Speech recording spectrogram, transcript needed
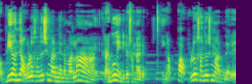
அப்படியே வந்து அவ்வளோ சந்தோஷமாக இருந்த மாதிரிலாம் ரகு என்கிட்ட சொன்னார். எங்கள் அப்பா அவ்வளோ சந்தோஷமாக இருந்தார்.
